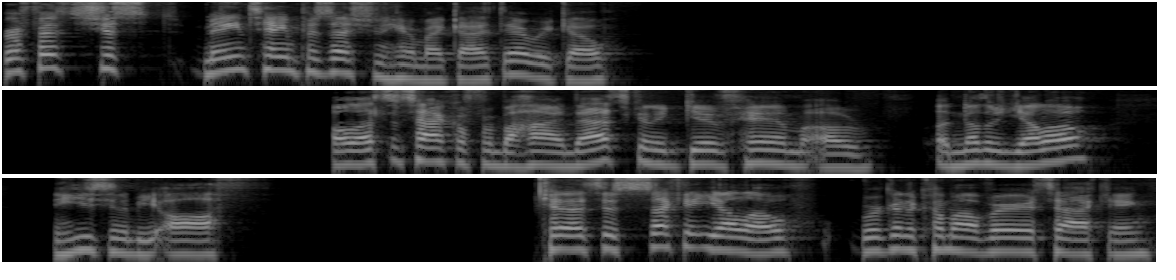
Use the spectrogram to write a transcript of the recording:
Griffiths just maintain possession here, my guy. There we go. Oh, that's a tackle from behind. That's going to give him a another yellow. And he's going to be off. Okay, that's his second yellow. We're going to come out very attacking.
